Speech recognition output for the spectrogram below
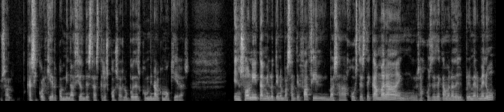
O sea, casi cualquier combinación de estas tres cosas. Lo puedes combinar como quieras. En Sony también lo tienen bastante fácil. Vas a ajustes de cámara, en los ajustes de cámara del primer menú,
